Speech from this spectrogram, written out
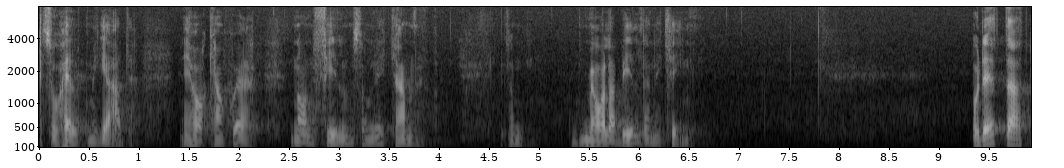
Så so help me God. Ni har kanske någon film som ni kan liksom måla bilden kring. Och detta att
